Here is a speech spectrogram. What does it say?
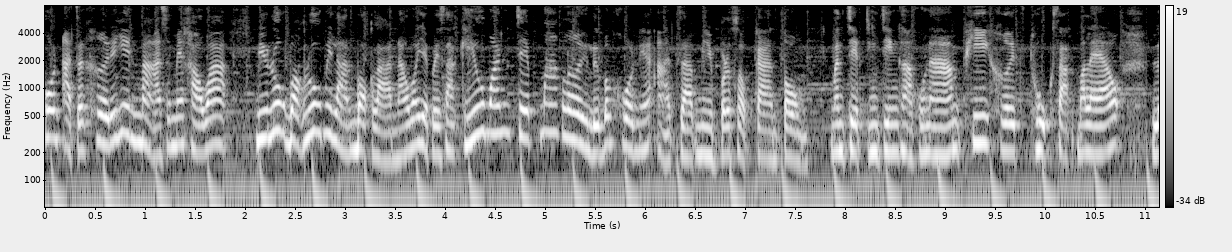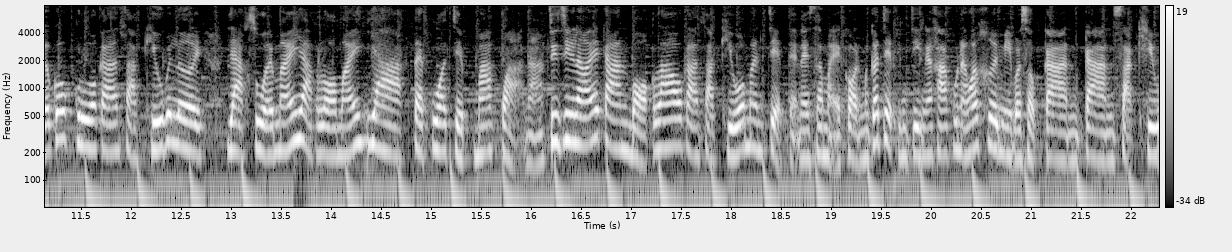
คนอาจจะเคยได้ยินมาใช่ไหมคะว่า มีลูกบอกลูกมีหลานบอกหลานนะว่าอย่าไปสักคิ้วมันเจ็บมากเลย หรือบางคนเนี่ยอาจจะมีประสบการณ์ตรง มันเจ็บจริง ๆ ค่ะคุณน้ำพี่เคยถูกสักมาแล้ว แล้วก็กลัวการสักคิ้วไปเลย อยากสวยไหมอยากรอไหมอยากแต่กลัวเจ็บมากกว่านะ จริงๆแล้วการบอกเล่าการสักคิ้วว่ามันเจ็บเนี่ยในสมัยก่อนมันก็เจ็บจริงๆนะคะ คุณน้ำก็เคยมีประสบการณ์การสักคิ้ว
